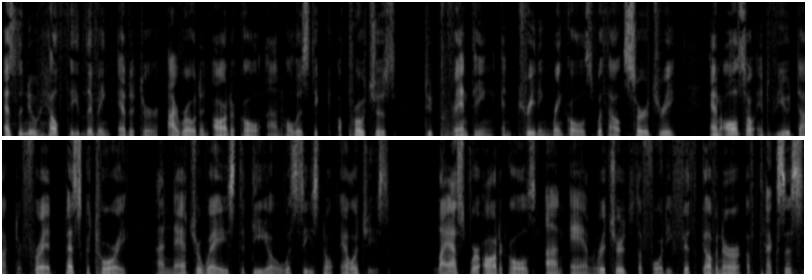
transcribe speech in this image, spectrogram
As the new Healthy Living editor, I wrote an article on holistic approaches to preventing and treating wrinkles without surgery, and also interviewed Dr. Fred Pescatore on natural ways to deal with seasonal allergies. Last were articles on Ann Richards, the 45th governor of Texas,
